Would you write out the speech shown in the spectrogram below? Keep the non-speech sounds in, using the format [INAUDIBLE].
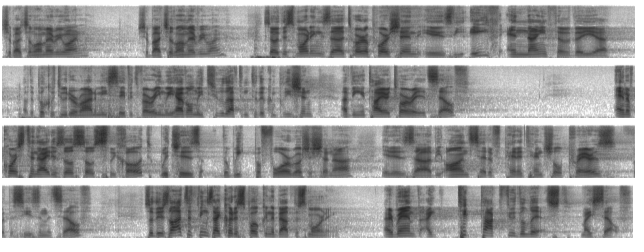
Shabbat Shalom, everyone. Shabbat Shalom, everyone. So this morning's uh, Torah portion is the eighth and ninth of the, uh, of the book of Deuteronomy, Sefer Dvarim. We have only two left until the completion of the entire Torah itself. And of course, tonight is also Slichot, which is the week before Rosh Hashanah. It is uh, the onset of penitential prayers for the season itself. So there's lots of things I could have spoken about this morning. I ran, I tick tock through the list myself.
